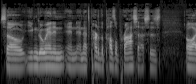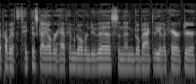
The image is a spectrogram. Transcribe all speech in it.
So you can go in and, and, and that's part of the puzzle process is oh I probably have to take this guy over, have him go over and do this, and then go back to the other character.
